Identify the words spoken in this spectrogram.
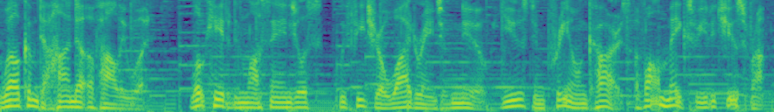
Welcome to Honda of Hollywood. Located in Los Angeles, we feature a wide range of new, used, and pre owned cars of all makes for you to choose from.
